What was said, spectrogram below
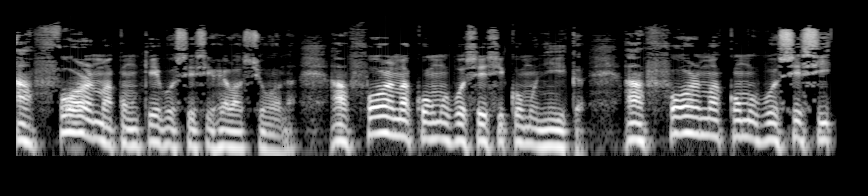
A forma com que você se relaciona, a forma como você se comunica, a forma como você se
